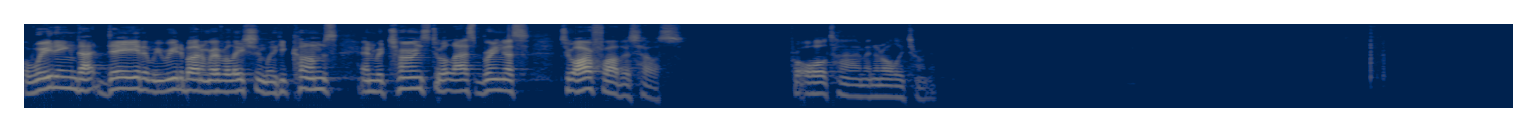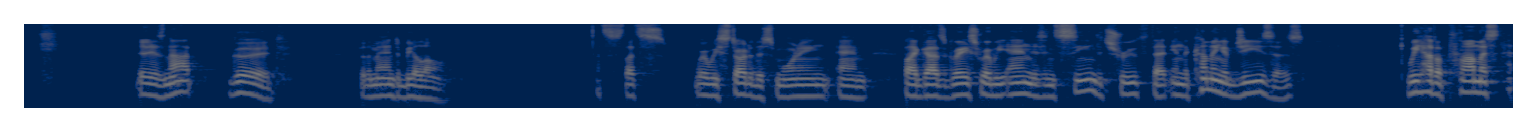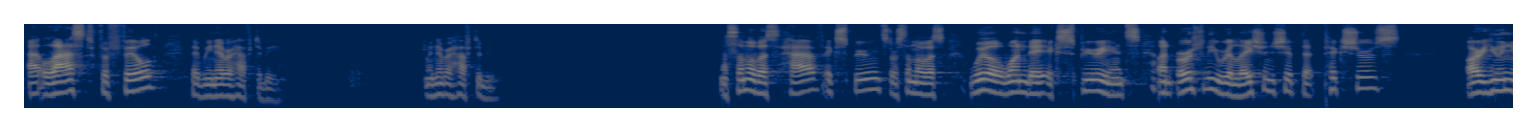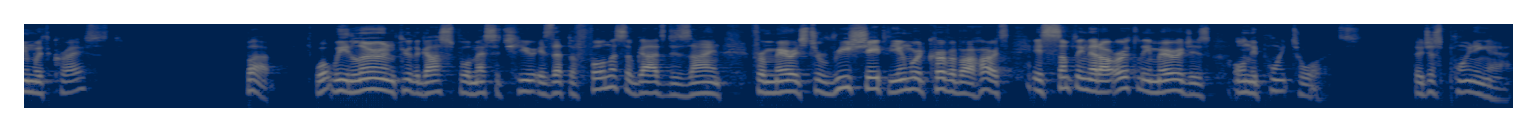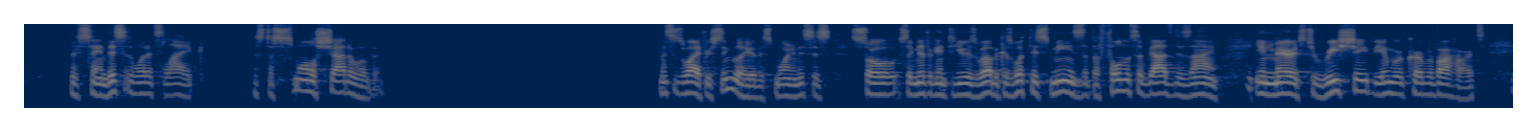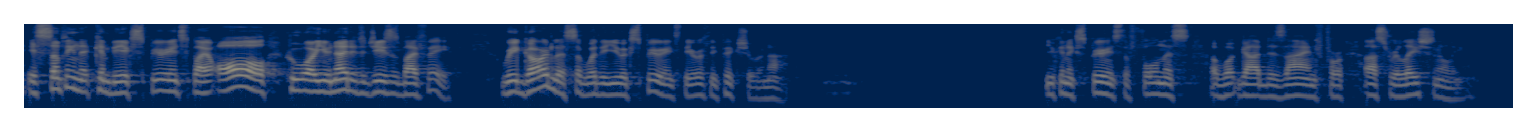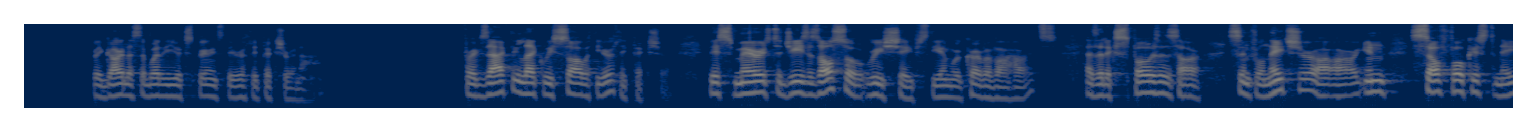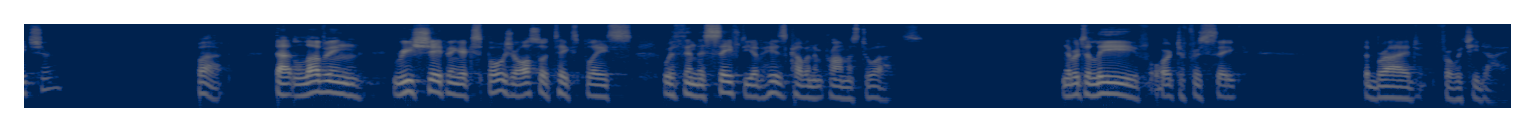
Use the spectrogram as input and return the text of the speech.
awaiting that day that we read about in Revelation when he comes and returns to at last bring us to our Father's house for all time and in all eternity. It is not good for the man to be alone. That's, that's where we started this morning, and by God's grace, where we end is in seeing the truth that in the coming of Jesus, we have a promise at last fulfilled that we never have to be. We never have to be. Now, some of us have experienced, or some of us will one day experience, an earthly relationship that pictures our union with Christ. But what we learn through the gospel message here is that the fullness of God's design for marriage to reshape the inward curve of our hearts is something that our earthly marriages only point towards. They're just pointing at. They're saying, This is what it's like, just a small shadow of it. This is why, if you're single here this morning, this is so significant to you as well, because what this means is that the fullness of God's design in marriage to reshape the inward curve of our hearts is something that can be experienced by all who are united to Jesus by faith regardless of whether you experience the earthly picture or not. you can experience the fullness of what God designed for us relationally, regardless of whether you experience the earthly picture or not. For exactly like we saw with the earthly picture, this marriage to Jesus also reshapes the inward curve of our hearts as it exposes our sinful nature, our, our in self focused nature. But that loving, reshaping exposure also takes place within the safety of his covenant promise to us never to leave or to forsake the bride for which he died.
